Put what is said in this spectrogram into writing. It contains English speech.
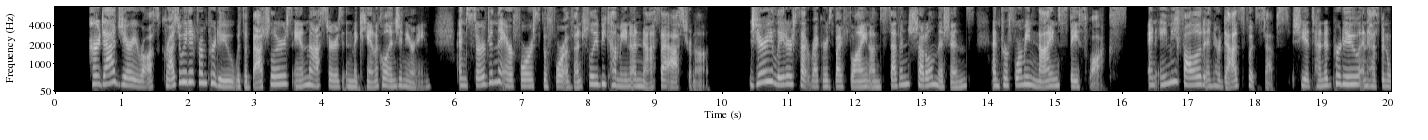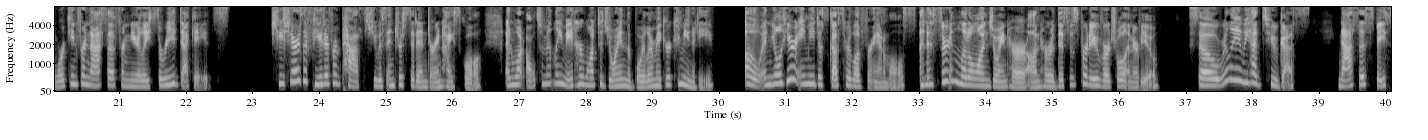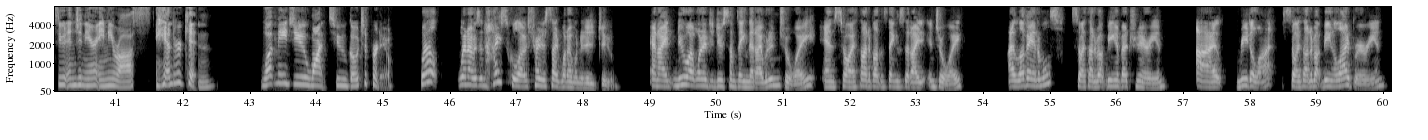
Her dad, Jerry Ross, graduated from Purdue with a bachelor's and master's in mechanical engineering and served in the Air Force before eventually becoming a NASA astronaut. Jerry later set records by flying on seven shuttle missions and performing nine spacewalks. And Amy followed in her dad's footsteps. She attended Purdue and has been working for NASA for nearly three decades. She shares a few different paths she was interested in during high school and what ultimately made her want to join the Boilermaker community, Oh, and you'll hear Amy discuss her love for animals, and a certain little one joined her on her This is Purdue virtual interview. So really, we had two guests, NASA spacesuit engineer Amy Ross and her kitten. What made you want to go to Purdue? Well, when I was in high school, I was trying to decide what I wanted to do. And I knew I wanted to do something that I would enjoy. And so I thought about the things that I enjoy. I love animals. So I thought about being a veterinarian. I read a lot. So I thought about being a librarian.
